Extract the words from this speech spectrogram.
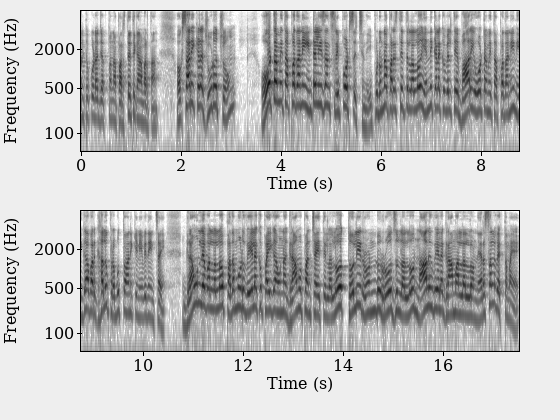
అంటూ కూడా చెప్తున్న పరిస్థితి కనబడతాను ఒకసారి ఇక్కడ చూడొచ్చు. ఓటమి తప్పదని ఇంటెలిజెన్స్ రిపోర్ట్స్ ఇచ్చింది. ఇప్పుడున్న పరిస్థితులలో ఎన్నికలకు వెళ్తే భారీ ఓటమి తప్పదని నిఘా వర్గాలు ప్రభుత్వానికి నివేదించాయి. గ్రౌండ్ లెవెల్లలో పదమూడు వేలకు పైగా ఉన్న గ్రామ పంచాయతీలలో తొలి రెండు రోజులలో నాలుగు వేల గ్రామాలలో నిరసనలు వ్యక్తమయ్యాయి.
